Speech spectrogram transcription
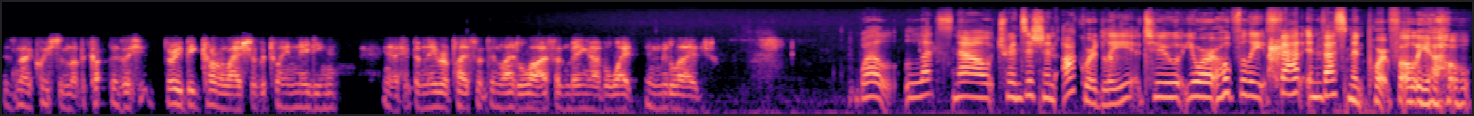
there's no question that the, there's a very big correlation between needing you know, hip and knee replacements in later life and being overweight in middle age. Well, let's now transition awkwardly to your hopefully fat investment portfolio.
